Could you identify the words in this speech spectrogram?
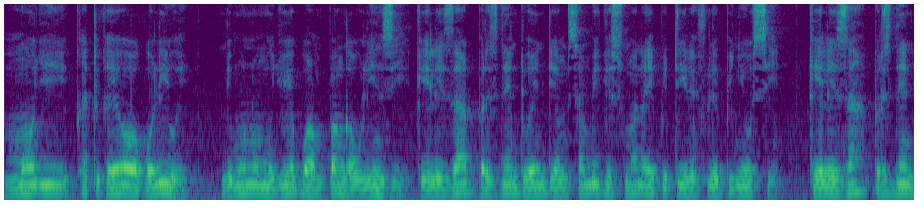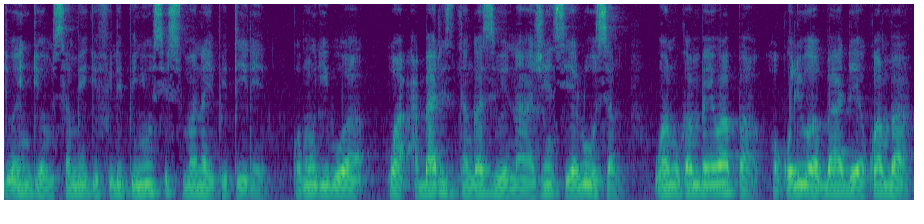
Mmoji katika yao wakoliwe ndi munu mmojiwepo ampanga ulinzi. Keleza presidenti wa inti Msambiki Sumana Ipitile Filipi Nyusi keleza presidenti wa inti Msambiki Filipi Nyusi Sumana Ipitile. Kwa mujibu wa habari zitangaziwe na agensi ya Lusa wanu kambaye wapa wakoliwa baada ya kwamba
